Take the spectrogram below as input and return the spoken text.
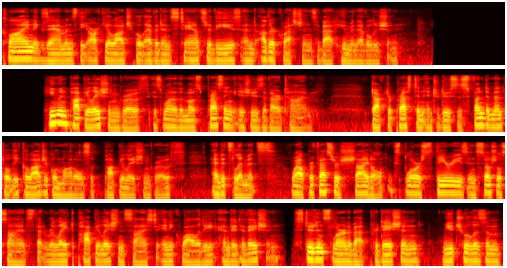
Klein examines the archaeological evidence to answer these and other questions about human evolution. Human population growth is one of the most pressing issues of our time. Dr. Preston introduces fundamental ecological models of population growth and its limits, while Professor Scheidel explores theories in social science that relate population size to inequality and innovation. Students learn about predation, mutualism,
